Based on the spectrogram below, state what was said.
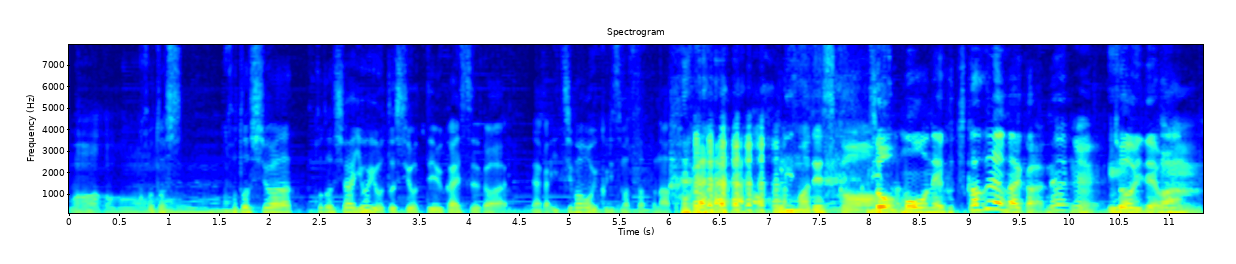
今年今年は今年は良いお年をっていう回数がなんか一番多いクリスマスだったなと思いながらあほんまですか。そうもうね2日ぐらい前からねねちょいではうん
